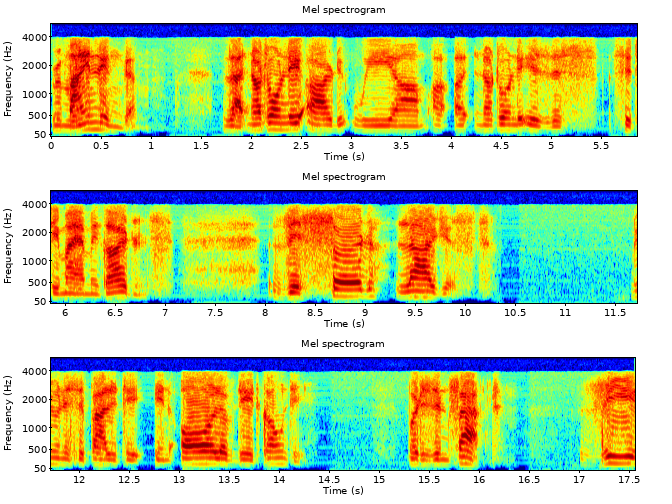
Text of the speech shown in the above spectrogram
reminding them that not only are we, um, uh, uh, not only is this city Miami Gardens the third largest municipality in all of Dade County, but is in fact the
